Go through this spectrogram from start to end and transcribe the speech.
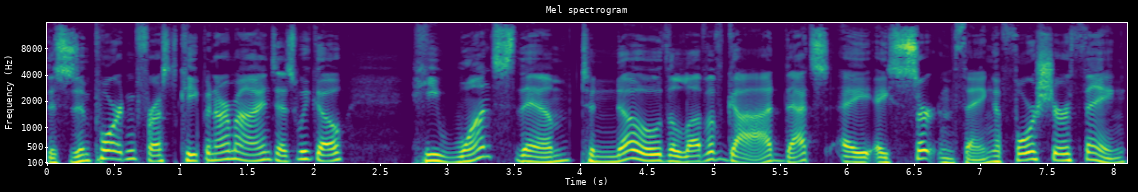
This is important for us to keep in our minds as we go. He wants them to know the love of God. That's a, a certain thing, a for sure thing.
